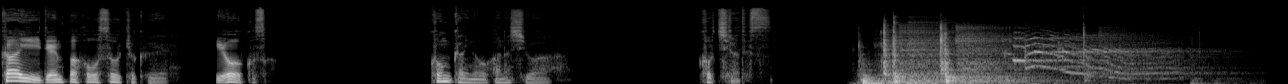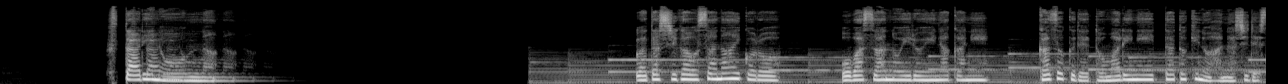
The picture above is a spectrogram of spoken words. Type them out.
怪異電波放送局へようこそ。今回のお話は、こちらです。二人の女。私が幼い頃、おばさんのいる田舎に家族で泊まりに行った時の話です。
